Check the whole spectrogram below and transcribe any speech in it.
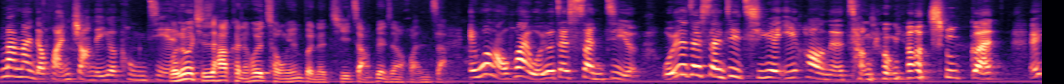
慢慢的缓涨的一个空间？我认为其实它可能会从原本的急涨变成缓涨。哎，我好坏，我又在算计了，我又在算计七月一号呢，长荣要出关。哎，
